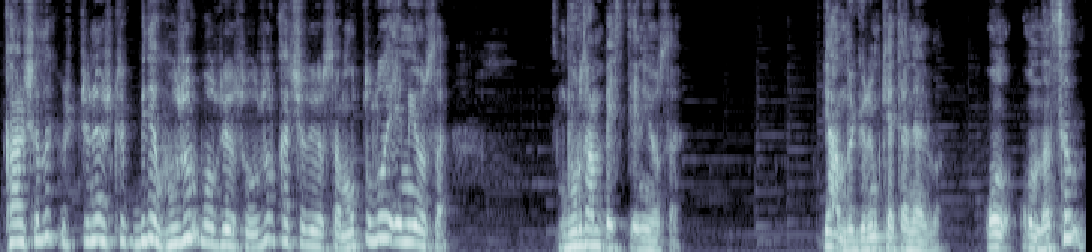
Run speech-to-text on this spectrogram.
karşılık üstüne üstlük bir de huzur bozuyorsa, huzur kaçırıyorsa, mutluluğu emiyorsa, buradan besleniyorsa, yandı gülüm keten elva. O, o nasıl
